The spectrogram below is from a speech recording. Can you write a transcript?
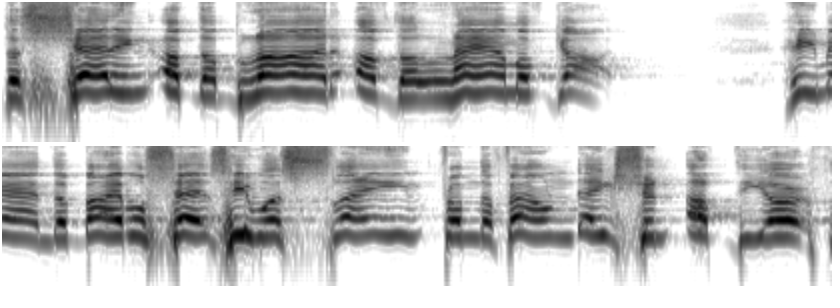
the shedding of the blood of the Lamb of God Amen. The Bible says he was slain from the foundation of the earth.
